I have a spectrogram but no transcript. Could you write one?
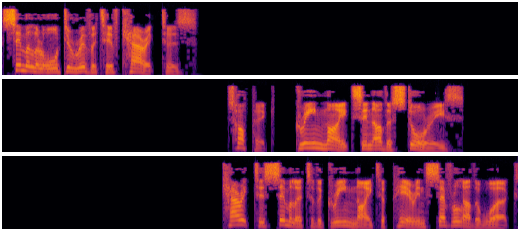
Similar or derivative characters. Topic: Green Knights in other stories. Characters similar to the Green Knight appear in several other works.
